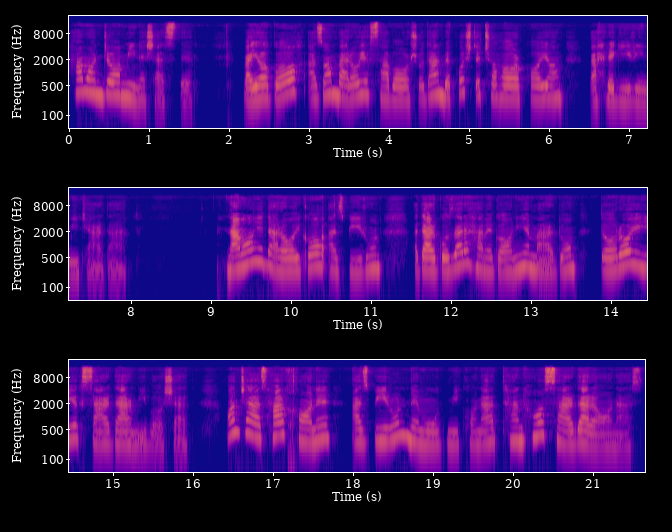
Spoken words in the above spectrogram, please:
همانجا می نشسته و یا گاه از آن برای سوار شدن به پشت چهار پایان بهرهگیری می کردند. نمای درایگاه از بیرون و در گذر همگانی مردم دارای یک سردر می باشد. آنچه از هر خانه از بیرون نمود می کند تنها سردر آن است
